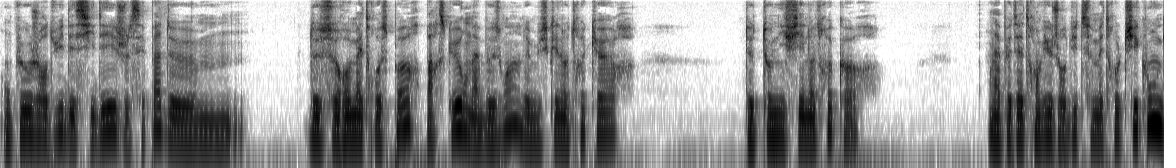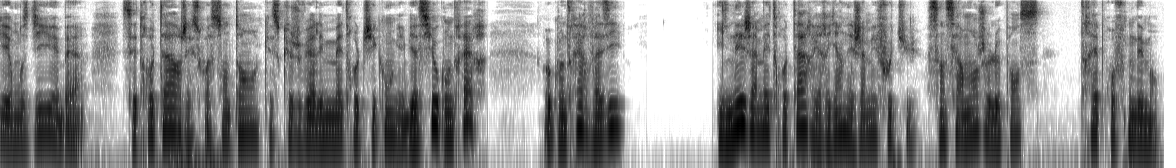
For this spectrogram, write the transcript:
On peut aujourd'hui décider, je sais pas, de, de se remettre au sport parce qu'on a besoin de muscler notre cœur, de tonifier notre corps. On a peut-être envie aujourd'hui de se mettre au Qigong et on se dit, eh ben, c'est trop tard, j'ai 60 ans, qu'est-ce que je vais aller me mettre au Qigong? Eh bien si, au contraire. Au contraire, vas-y. Il n'est jamais trop tard et rien n'est jamais foutu. Sincèrement, je le pense très profondément.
